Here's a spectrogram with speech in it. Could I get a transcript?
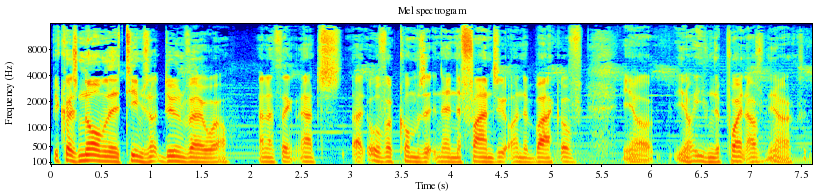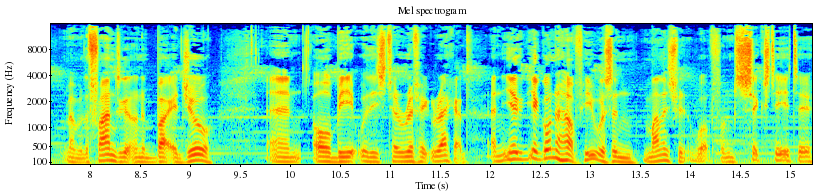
because normally the team's not doing very well and I think that's that overcomes it. And then the fans get on the back of, you know, you know, even the point of, you know, remember the fans get on the back of Joe, um, albeit with his terrific record. And you're, you're going to have. He was in management what from '60 to,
